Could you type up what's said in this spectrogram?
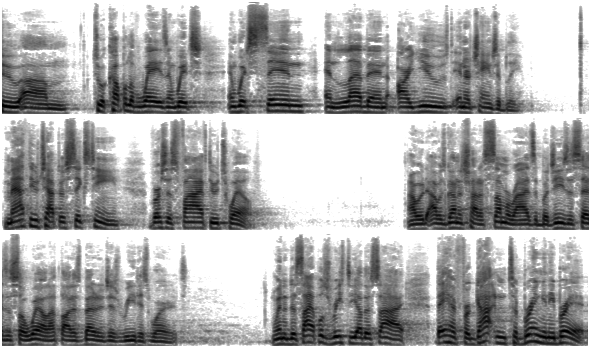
to, um, to a couple of ways in which, in which sin and leaven are used interchangeably. Matthew chapter 16, verses 5 through 12. I, would, I was going to try to summarize it, but Jesus says it so well, I thought it's better to just read his words. When the disciples reached the other side, they had forgotten to bring any bread.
